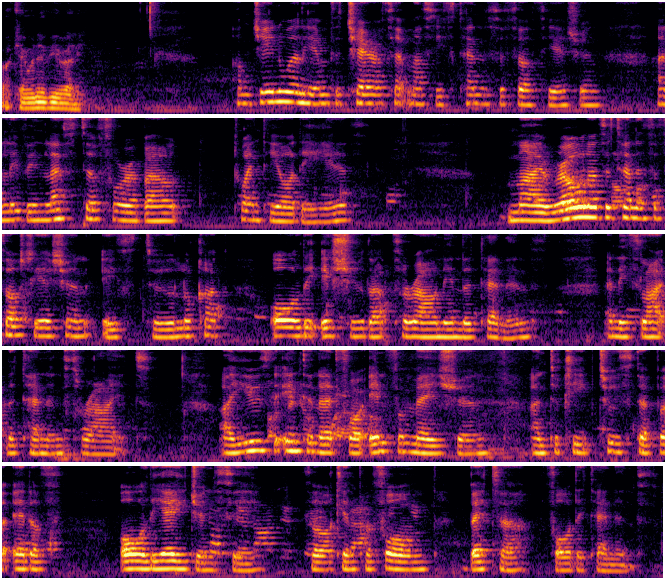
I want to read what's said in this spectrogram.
Okay, whenever you're ready. I'm Jean Williams, the chair of St Matthew's Tenants Association. I live in Leicester for about 20 odd years. My role as a tenants association is to look at all the issues that surrounding the tenants and it's like the tenant's right. I use the internet for information and to keep two step ahead of all the agency so I can perform better for the tenants.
